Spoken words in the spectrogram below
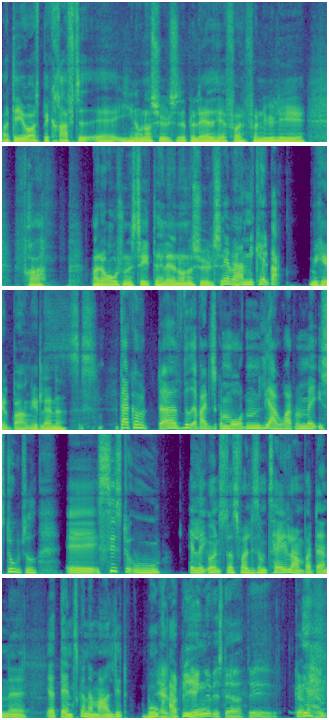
og det er jo også bekræftet øh, i en undersøgelse, der blev lavet her for, for nylig fra, var det Aarhus Universitet, der havde lavet en undersøgelse Det var af Michael Bang. Michael Bang, et eller andet. Der, kan, der ved jeg faktisk, at Morten lige akkurat var med i studiet øh, sidste uge, eller i onsdags, at ligesom tale om, hvordan øh, ja, danskerne er meget lidt woke. Jeg kan godt blive hængende, hvis det er. Det gør Ja, jeg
